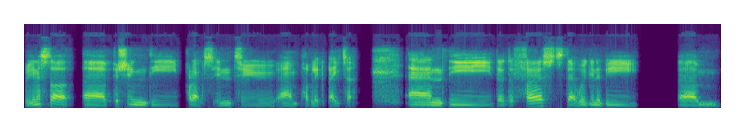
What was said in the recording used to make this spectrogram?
we're going to start uh, pushing the products into um, public beta. And the, the, the first that we're going to be um,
